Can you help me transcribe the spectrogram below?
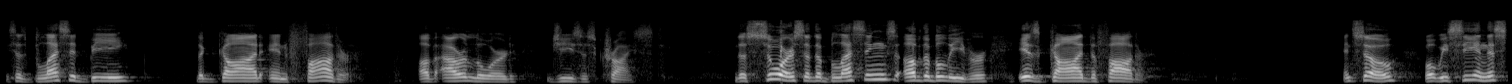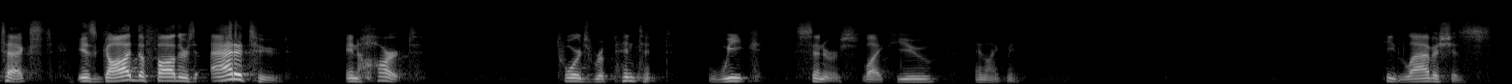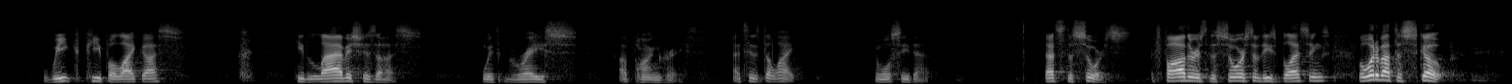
He says, Blessed be the God and Father of our Lord Jesus Christ. The source of the blessings of the believer is God the Father. And so, what we see in this text is God the Father's attitude and heart towards repentant, weak sinners like you and like me. He lavishes weak people like us, He lavishes us with grace upon grace. That's His delight. And we'll see that. That's the source. The Father is the source of these blessings. But what about the scope?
